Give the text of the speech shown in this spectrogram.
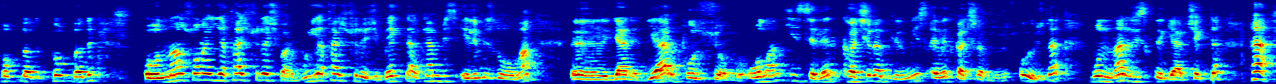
topladık topladık ondan sonra yatay süreç var. Bu yatay süreci beklerken biz elimizde olan e, yani diğer pozisyonda olan hisseleri kaçırabilir miyiz? Evet kaçırabiliriz. O yüzden bunlar riskli gerçekten. Ha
